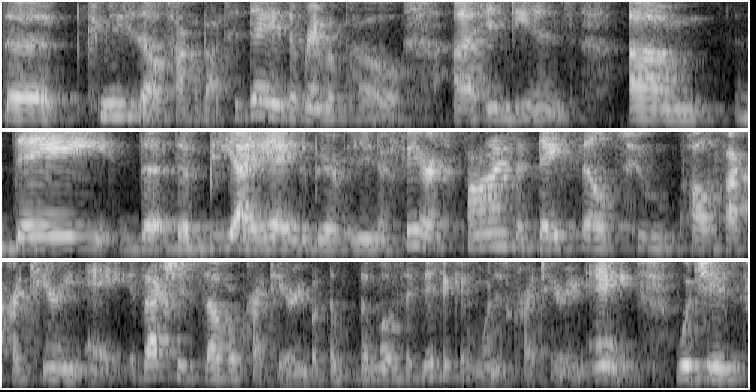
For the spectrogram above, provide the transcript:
the community that I'll talk about today, the Ramapo uh, Indians um, they the the BIA, the Bureau of Indian Affairs, finds that they fail to qualify criterion A. It's actually several criterion, but the, the most significant one is criterion A, which is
